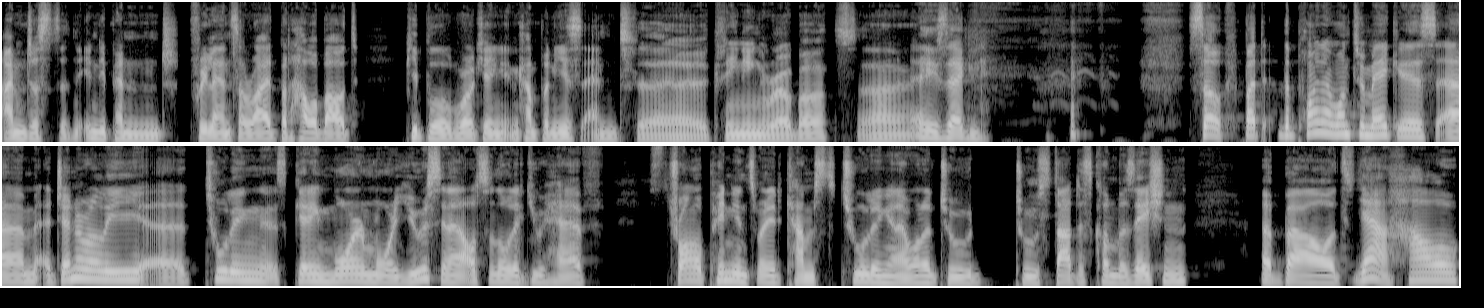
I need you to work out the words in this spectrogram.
I'm just an independent freelancer, right? But how about people working in companies and The cleaning robots. Uh, exactly so but the point i want to make is um, generally uh, tooling is getting more and more used and i also know that you have strong opinions when it comes to tooling and i wanted to to start this conversation about yeah how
